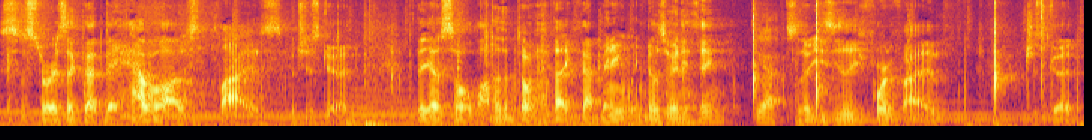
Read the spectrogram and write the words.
so stores like that they have a lot of supplies, which is good. But they also a lot of them don't have like that many windows or anything, Yeah. so they're easily fortified, which is good.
